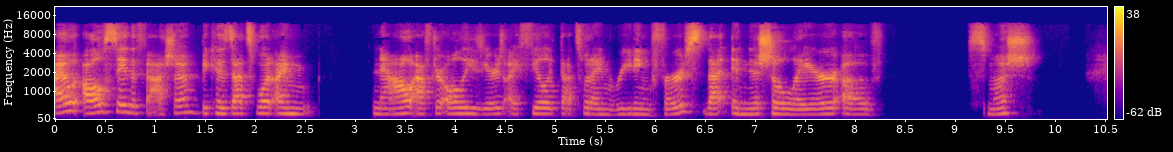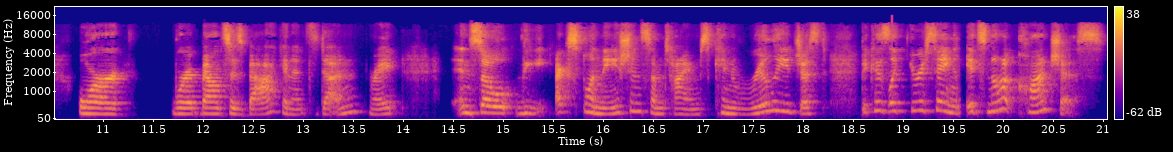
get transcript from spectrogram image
I, I'll say the fascia because that's what I'm now after all these years. I feel like that's what I'm reading first that initial layer of smush or where it bounces back and it's done, right? And so the explanation sometimes can really just, because like you were saying, it's not conscious,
